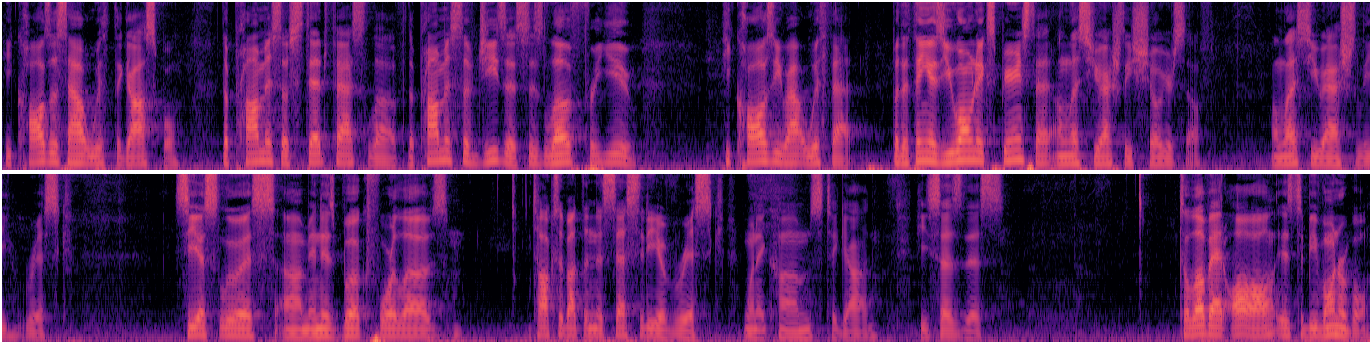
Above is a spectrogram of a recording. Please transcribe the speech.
He calls us out with the gospel, the promise of steadfast love, the promise of Jesus' is love for you. He calls you out with that. But the thing is, you won't experience that unless you actually show yourself, unless you actually risk. C.S. Lewis, um, in his book, Four Loves, talks about the necessity of risk when it comes to God. He says this To love at all is to be vulnerable.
